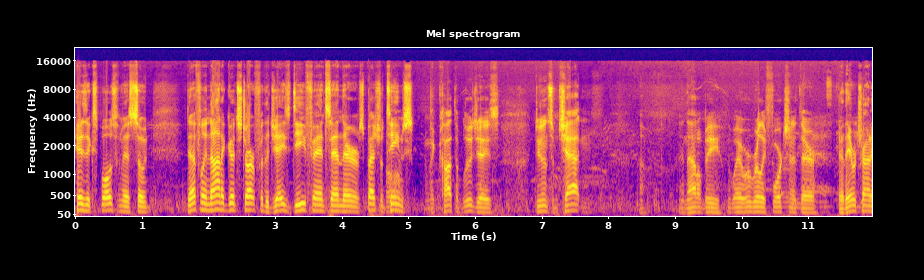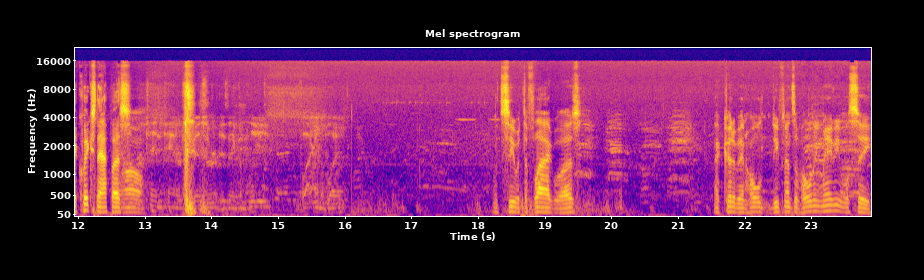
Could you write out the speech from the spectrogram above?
his explosiveness. So definitely not a good start for the Jays defense and their special teams. And they caught the Blue Jays doing some chatting. Uh, And that'll be the way we're really fortunate there. Yeah, they were trying to quick snap us. Oh, 10, Tanner Spencer is incomplete. Flag on the play. let's see what the flag was. That could have been hold defensive holding, maybe. We'll see.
